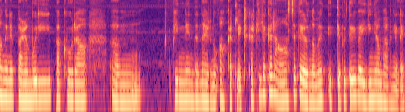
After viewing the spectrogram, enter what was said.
അങ്ങനെ പഴംപൊരി പക്കോറ പിന്നെ എന്തെന്നായിരുന്നു? ആ കട്ട്ലറ്റ്. കട്ട്ലറ്റൊക്കെ ലാസ്റ്റ് ആയിരുന്നു നമ്മൾ എത്തിയപ്പോൾ ഇത്തിരി വൈകി ഞാൻ പറഞ്ഞില്ലേ?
